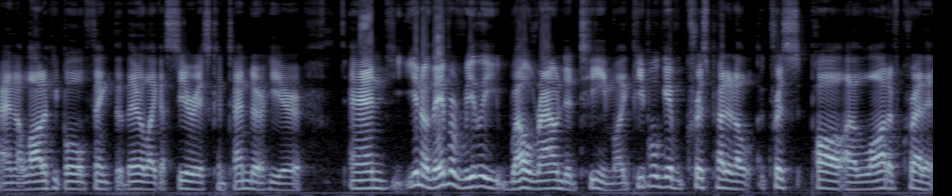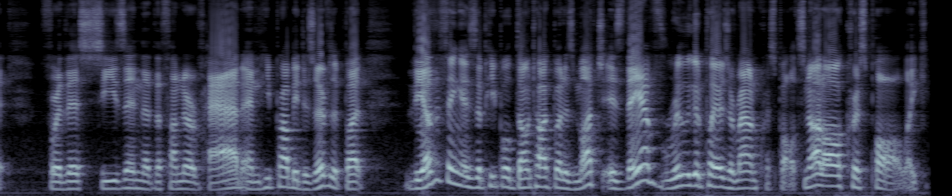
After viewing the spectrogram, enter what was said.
and a lot of people think that they're like a serious contender here. And you know they have a really well-rounded team. Like people give Chris credit, Chris Paul a lot of credit for this season that the Thunder have had, and he probably deserves it. But the other thing is that people don't talk about as much is they have really good players around Chris Paul. It's not all Chris Paul. Like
